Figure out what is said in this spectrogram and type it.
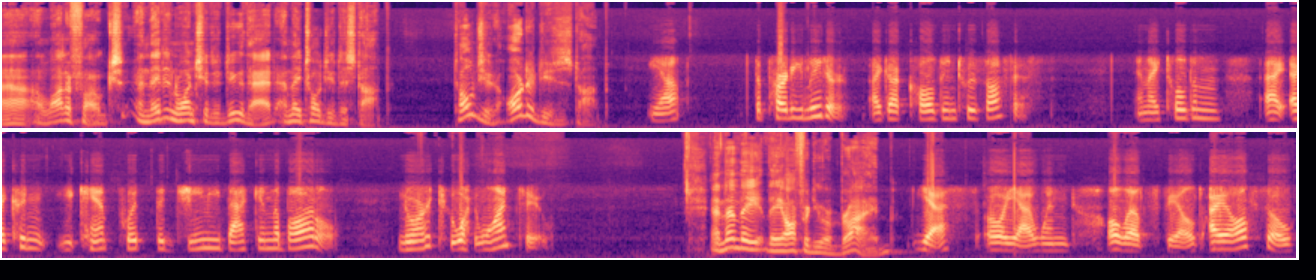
uh, a lot of folks, and they didn't want you to do that, and they told you to stop. Told you, ordered you to stop. Yeah, the party leader. I got called into his office, and I told him I, I couldn't. You can't put the genie back in the bottle, nor do I want to. And then they, they offered you a bribe. Yes. Oh, yeah. When all else failed, I also,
